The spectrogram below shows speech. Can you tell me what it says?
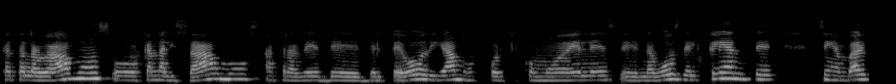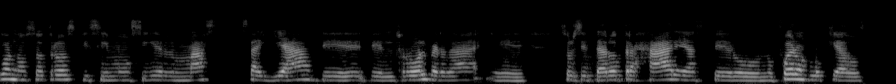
catalogamos o canalizamos a través de, del PO, digamos, porque como él es la voz del cliente, sin embargo, nosotros quisimos ir más allá de, del rol, ¿verdad? Eh, solicitar otras áreas, pero no fueron bloqueados.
